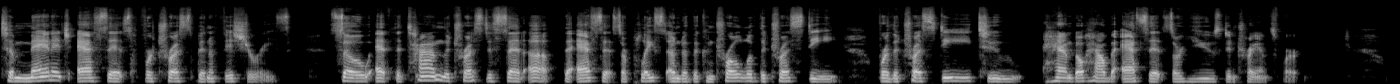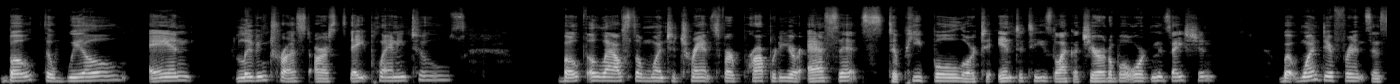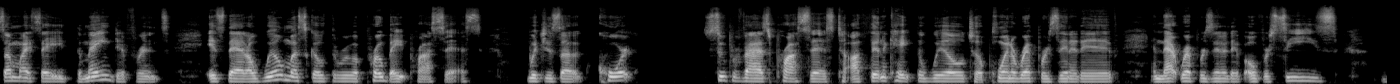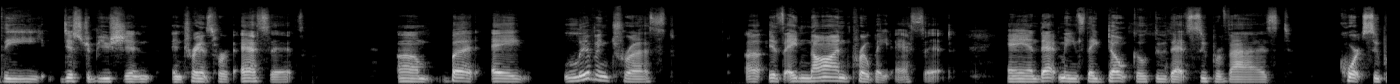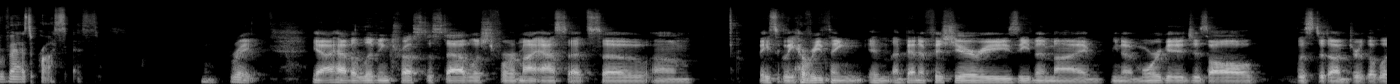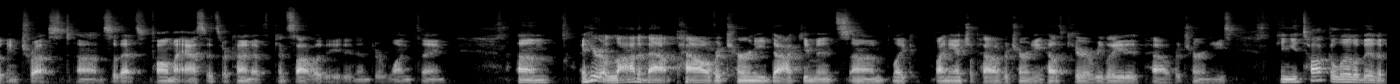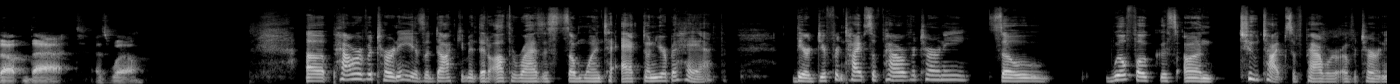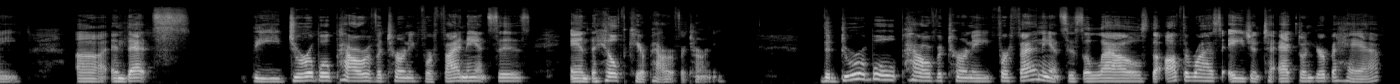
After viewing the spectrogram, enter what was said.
to manage assets for trust beneficiaries. So at the time the trust is set up, the assets are placed under the control of the trustee for the trustee to handle how the assets are used and transferred. Both the will and living trust are estate planning tools. Both allow someone to transfer property or assets to people or to entities like a charitable organization. But one difference, and some might say the main difference, is that a will must go through a probate process, which is a court supervised process to authenticate the will, to appoint a representative, and that representative oversees the distribution and transfer of assets. Um, but a living trust uh, is a non probate asset. And that means they don't go through that supervised, court supervised process. Great. Yeah, I have a living trust established for my assets. So, um, basically everything in my beneficiaries, even my, you know, mortgage is all listed under the living trust. Um, so that's all my assets are kind of consolidated under one thing. Um, I hear a lot about power of attorney documents, um, like financial power of attorney, healthcare related power of attorneys. Can you talk a little bit about that as well? A power of attorney is a document that authorizes someone to act on your behalf. There are different types of power of attorney. So we'll focus on two types of power of attorney uh, and that's the durable power of attorney for finances and the healthcare power of attorney. The durable power of attorney for finances allows the authorized agent to act on your behalf.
